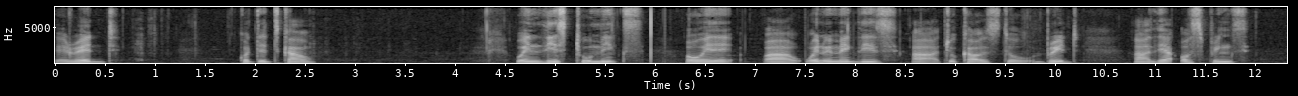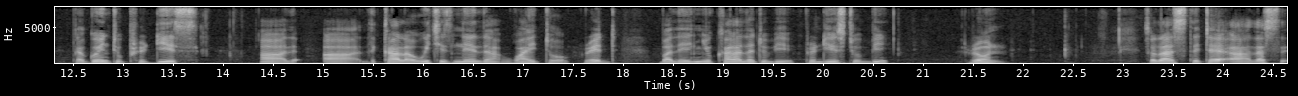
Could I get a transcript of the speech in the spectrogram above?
a red coated cow when these two mix or uh, when we make these uh, two cows to breed uh, their offsprings they're going to produce uh, the, uh, the color which is neither white or red but the new color that will be produced will be roan so that's the uh, that's the,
